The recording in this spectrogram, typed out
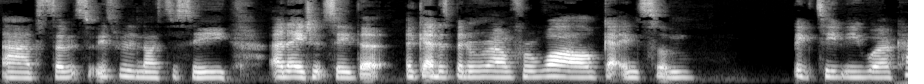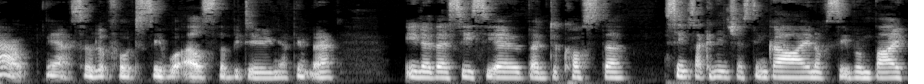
ad. So it's it's really nice to see an agency that again has been around for a while getting some big TV work out. Yeah, so look forward to see what else they'll be doing. I think they're, you know, their CCO Ben DaCosta seems like an interesting guy, and obviously run by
